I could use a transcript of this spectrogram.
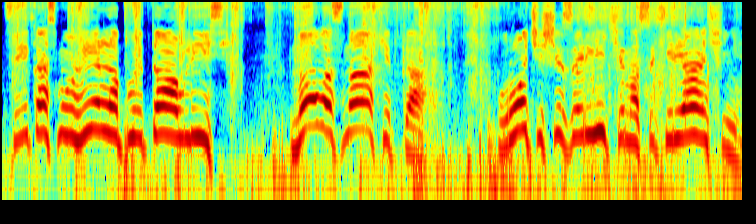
Це якась могильна плита в лісі. Нова знахідка. Урочище Заріччя на Сокірянщині.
